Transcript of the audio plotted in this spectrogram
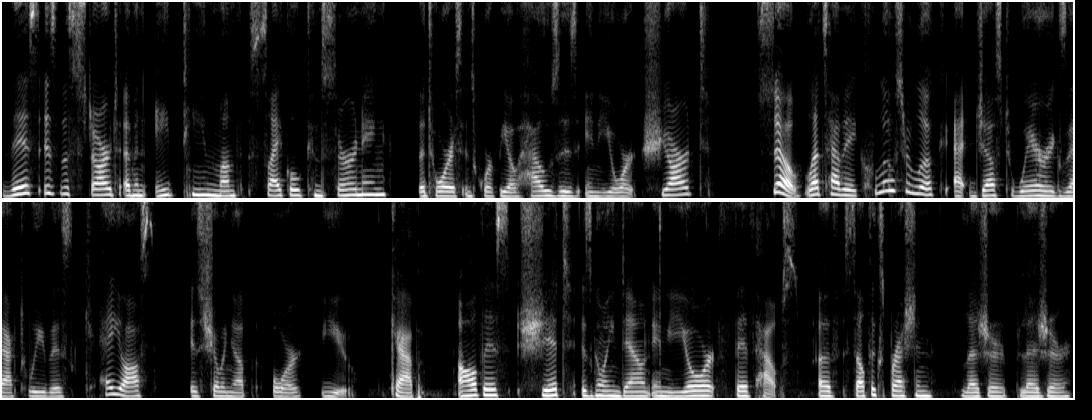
This is the start of an 18 month cycle concerning the Taurus and Scorpio houses in your chart. So let's have a closer look at just where exactly this chaos is showing up for you. Cap, all this shit is going down in your fifth house of self expression, leisure, pleasure,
